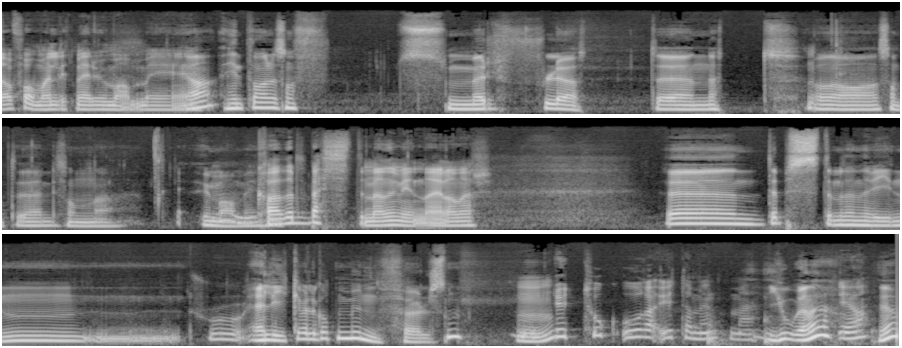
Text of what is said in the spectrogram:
Da får man litt mer umami. Ja, hint er litt sånn smør, fløte, nøtt, og samtidig litt sånn eh, umami. Hva er det beste med den vinen her, Anders? Eh, det beste med denne vinen Jeg liker veldig godt munnfølelsen. Mm. Du tok orda ut av munnen på meg. Gjorde jeg det? Ja, Ja.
